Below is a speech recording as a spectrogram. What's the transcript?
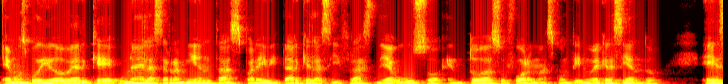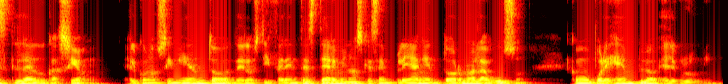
hemos podido ver que una de las herramientas para evitar que las cifras de abuso en todas sus formas continúe creciendo es la educación, el conocimiento de los diferentes términos que se emplean en torno al abuso, como por ejemplo el grooming.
